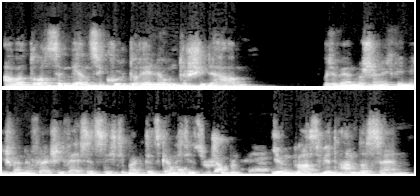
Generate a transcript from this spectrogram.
Aber trotzdem werden sie kulturelle Unterschiede haben. Also werden wahrscheinlich wenig Schweinefleisch. Ich weiß jetzt nicht, ich mag jetzt gar nicht oh, so schubeln. Irgendwas wird anders sein.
